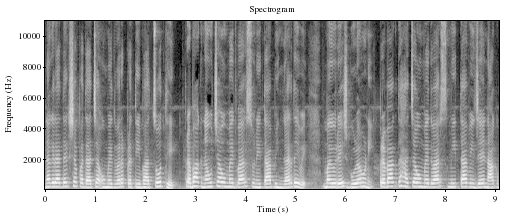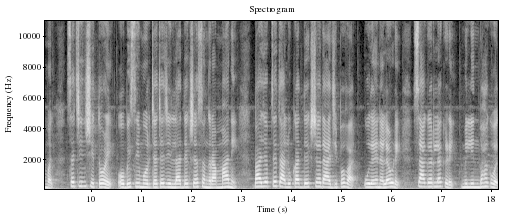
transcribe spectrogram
नगराध्यक्ष पदाच्या उमेदवार प्रतिभा चोथे प्रभाग नऊच्या उमेदवार सुनीता भिंगारदेवे मयुरेश गुळवणी प्रभाग दहाच्या उमेदवार स्मिता विजय नागमल सचिन शितोळे ओबीसी मोर्चाचे जिल्हाध्यक्ष संग्राम माने भाजपचे तालुकाध्यक्ष दाजी पवार उदय नलवडे सागर लकडे मिलिंद भागवत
